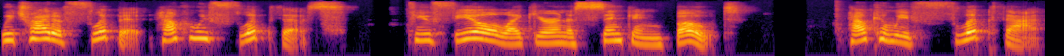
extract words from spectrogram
we try to flip it. How can we flip this? If you feel like you're in a sinking boat, how can we flip that?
